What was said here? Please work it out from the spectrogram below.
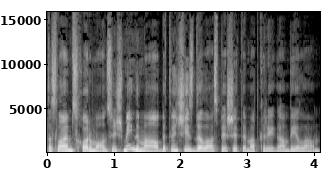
tas laimes hormons, viņš minimāli, bet viņš izdalās pie šiem atkarīgām vielām,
